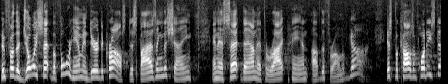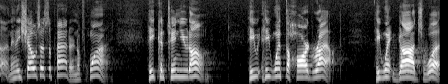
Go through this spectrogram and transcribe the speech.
who for the joy set before him endured the cross, despising the shame, and has sat down at the right hand of the throne of God. It's because of what he's done. And he shows us the pattern of why. He continued on. He, he went the hard route. He went God's way.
